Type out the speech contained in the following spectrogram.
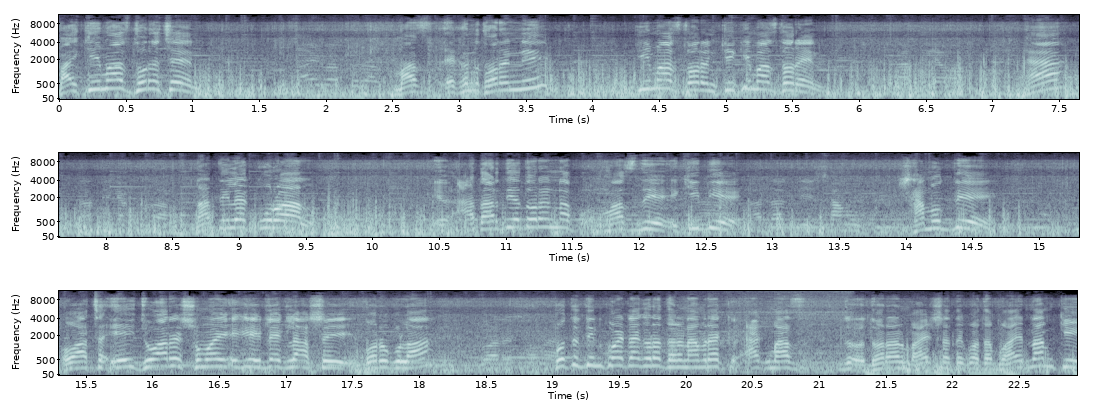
ভাই, কি মাছ ধরেছেন? মাছ এখনও ধরেননি? কি মাছ ধরেন? কি কি মাছ ধরেন? হ্যাঁ? নাতিলে কোরাল। এ, আদার দিয়ে ধরেন না মাছ দিয়ে কি দিয়ে? শামুক দিয়ে। ও আচ্ছা এই জোয়ারের সময় এটা এগুলো আসে বড়গুলা? প্রতিদিন কয়টা করে ধরেন? আমরা এক- মাছ ধরার ভাইয়ের সাথে কথা ভাইয়ের নাম কি?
